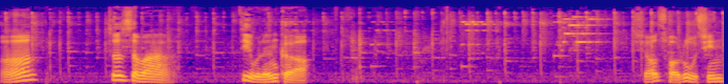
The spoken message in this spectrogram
啊？这是什么？第五人格？小丑入侵？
